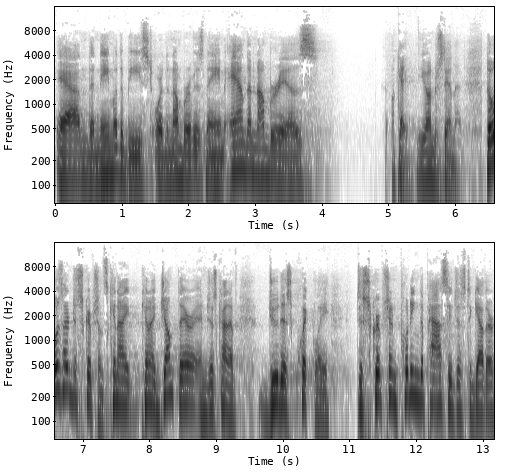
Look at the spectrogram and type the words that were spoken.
and the name of the beast or the number of his name. And the number is. Okay, you understand that. Those are descriptions. Can I, can I jump there and just kind of do this quickly description, putting the passages together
